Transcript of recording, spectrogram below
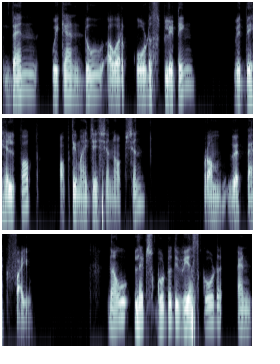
then we can do our code splitting with the help of optimization option from Webpack 5. Now let's go to the VS Code and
